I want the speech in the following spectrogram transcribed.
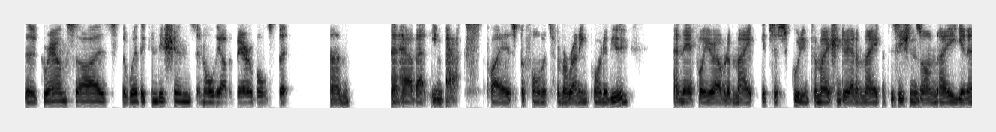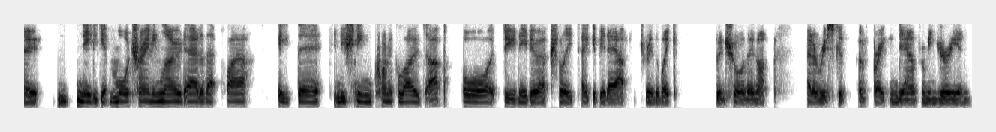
the ground size, the weather conditions, and all the other variables that um, and how that impacts players' performance from a running point of view. And therefore, you're able to make it's just good information to be able to make decisions on a you know need to get more training load out of that player keep their conditioning chronic loads up, or do you need to actually take a bit out during the week to ensure they're not at a risk of, of breaking down from injury? And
